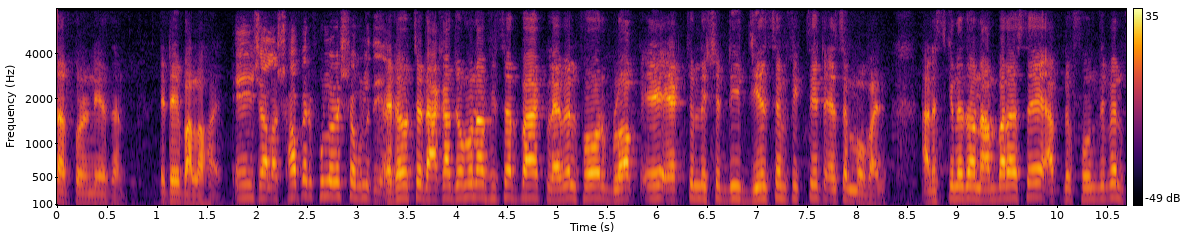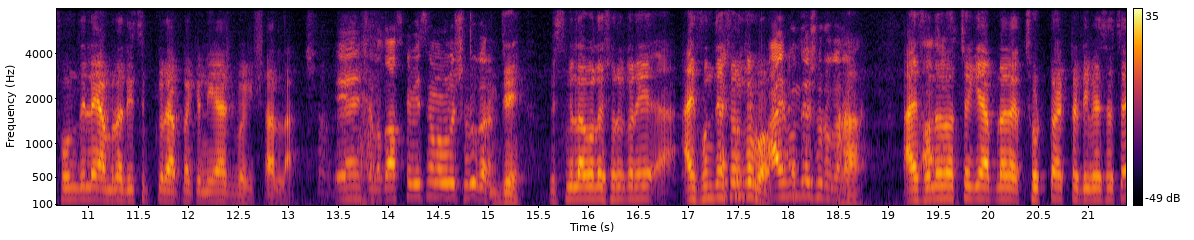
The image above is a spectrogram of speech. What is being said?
তারপরে নিয়ে যান। এটাই ভালো হয়। ইনশাআল্লাহ শপের ফুলের রেস্টটা বলে দিন এটা হচ্ছে Dhaka Jamuna future park level four block A একচল্লিশ D GSM fixed S M mobile আর স্ক্রিনে দেওয়া নাম্বার আছে আপনি ফোন দিবেন ফোন দিলে আমরা রিসিভ করে আপনাকে নিয়ে আসব ইনশাল্লাহ ইনশাআল্লাহ তো আজকে বিসমিল্লাহ বলে শুরু করেন। জি বিসমিল্লাহ বলে শুরু করি। আইফোন দিয়ে শুরু করব? আইফোন দিয়ে শুরু করেন। হ্যাঁ আইফোনের হচ্ছে কি আপনার ছোট্ট একটা ডিভাইস আছে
